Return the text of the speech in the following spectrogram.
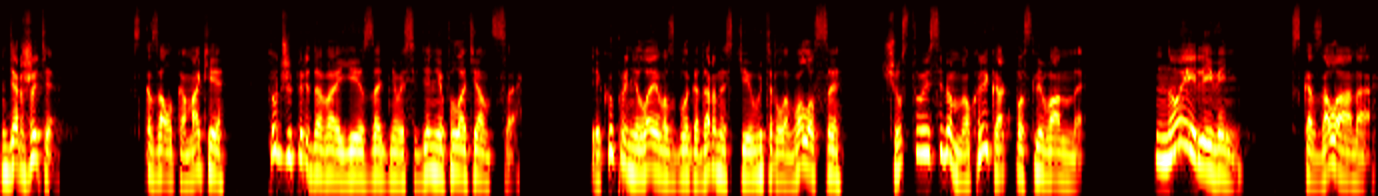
«Держите», — сказал Камаки, тут же передавая ей с заднего сиденья полотенце. Ику приняла его с благодарностью и вытерла волосы, чувствуя себя мокрой, как после ванны. «Ну и ливень», — сказала она.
